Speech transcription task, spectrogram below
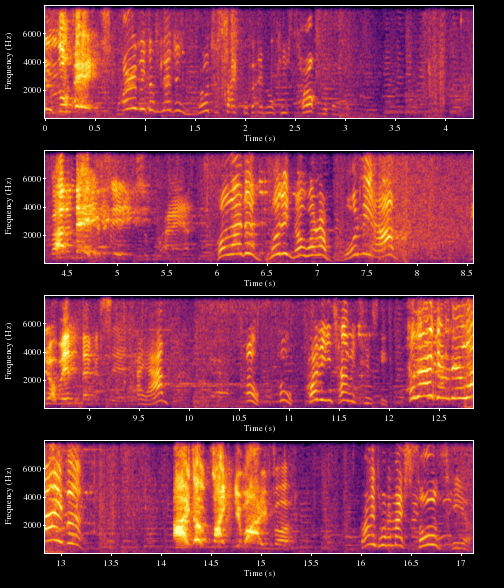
I love it. Why are we the legend motorcycle that everyone keeps talking about? That Mega City Superman. Well, I don't bloody know where I bloody am. You're in Mega City. I am. Oh, oh, how do you tell me, Tuesday? Because I don't know either! I don't like you either. Why is one of my swords here?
